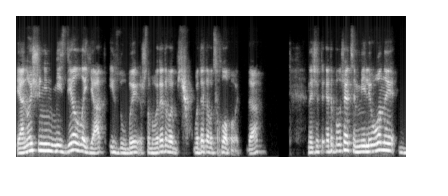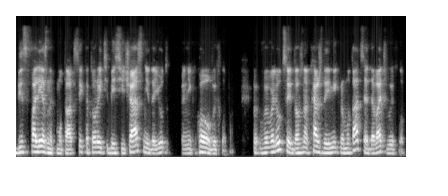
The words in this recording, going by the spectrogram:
и оно еще не, не сделало яд и зубы, чтобы вот это вот, вот это вот схлопывать, да? Значит, это получается миллионы бесполезных мутаций, которые тебе сейчас не дают никакого выхлопа. В эволюции должна каждая микромутация давать выхлоп.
